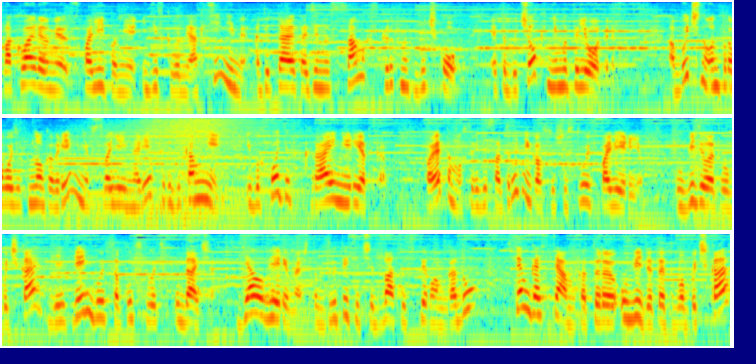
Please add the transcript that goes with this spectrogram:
В аквариуме с полипами и дисковыми актиниями обитает один из самых скрытных бычков. Это бычок немотелиотрис. Обычно он проводит много времени в своей норе среди камней и выходит крайне редко. Поэтому среди сотрудников существует поверье. Увидел этого бычка, весь день будет сопутствовать удача. Я уверена, что в 2021 году Всем гостям, которые увидят этого бычка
